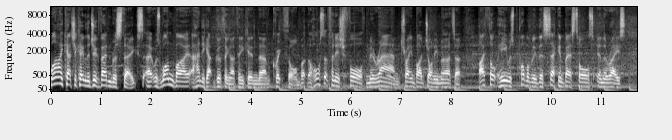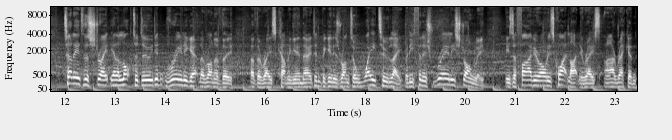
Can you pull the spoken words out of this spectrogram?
My eye catcher came in the Duke of Edinburgh Stakes. Uh, it was won by a handicap good thing, I think, in um, Quickthorn. But the horse that finished fourth, Miran, trained by Johnny Murtagh, I thought he was probably the second best horse in the race. Turning into the straight, he had a lot to do. He didn't really get the run of the of the race coming in there. He didn't begin his run till way too late, but he finished really strongly. He's a five-year-old, he's quite lightly raced, and I reckon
